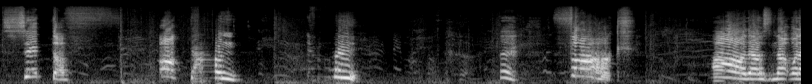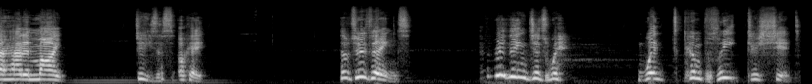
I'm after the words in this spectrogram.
Sit the fuck down! Fuck! Oh, that was not what I had in mind. Jesus. Okay. So two things. Everything just went went complete to shit.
